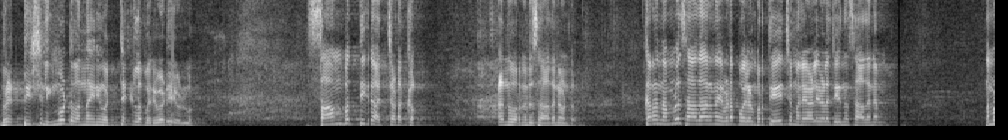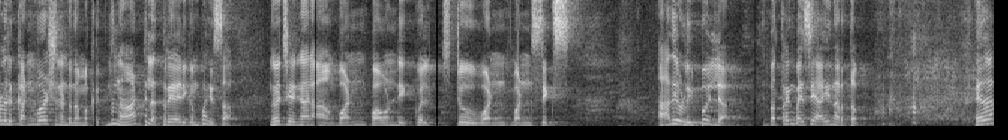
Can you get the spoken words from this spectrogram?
ബ്രിട്ടീഷിൽ ഇങ്ങോട്ട് വന്നാൽ ഇനി ഒറ്റയ്ക്കുള്ള പരിപാടിയേ ഉള്ളൂ. സാമ്പത്തിക അച്ചടക്കം. എന്ന് പറഞ്ഞൊരു സാധനമുണ്ട്. കാരണം നമ്മൾ സാധാരണ എവിടെ പോയാലും പ്രത്യേകിച്ച് മലയാളികൾ ചെയ്യുന്ന സാധനം നമ്മളൊരു കൺവേർഷൻ ഉണ്ട് നമുക്ക്. ഇത് നാട്ടിൽ എത്രയായിരിക്കും പൈസ? എന്ന് വെച്ച് കഴിഞ്ഞാൽ ആ one pound equal to one one six അതേ ഉള്ളൂ ഇപ്പോൾ ഇല്ല. ഇപ്പം അത്രയും പൈസ ആയി എന്നർത്ഥം. ഏതാ?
